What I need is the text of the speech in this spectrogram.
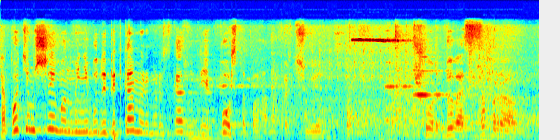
А потім Шимон мені буде під камерами розказувати, як пошта погано працює. Чорт би вас забрав.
